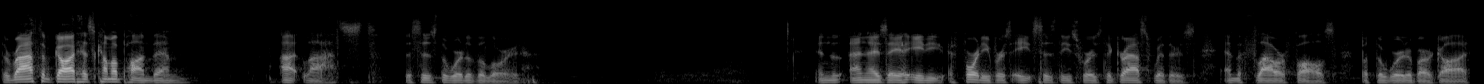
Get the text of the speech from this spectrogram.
The wrath of God has come upon them at last. This is the word of the Lord. And, and Isaiah 80, 40, verse 8 says these words The grass withers and the flower falls, but the word of our God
